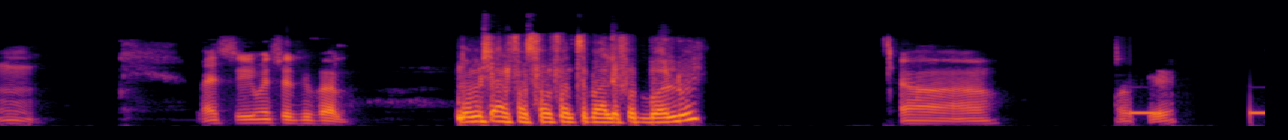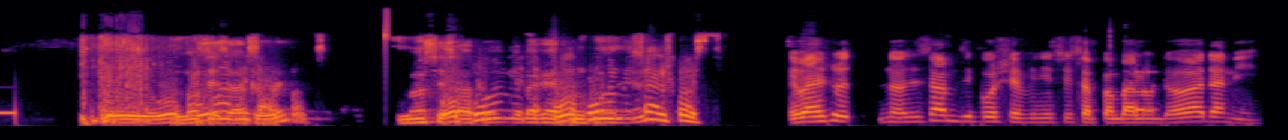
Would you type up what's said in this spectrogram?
Mm. Merci, M. Duval. Non, Michel Alphonse, on tu parler football, lui? Ah, ok. Moi, c'est ça. Moi, eh non, c'est ça. Pourquoi, M. Alphonse? Eh bien, non, c'est samedi prochain, Vinicius, ça prend ballon d'or, Dani.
